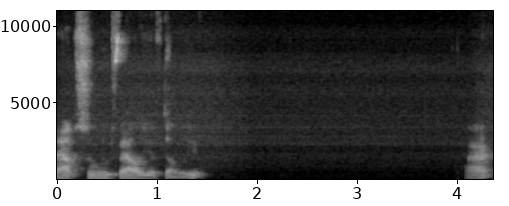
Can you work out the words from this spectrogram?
absolute value of W. Okay.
